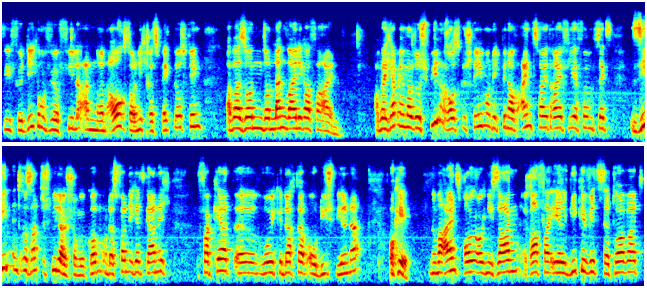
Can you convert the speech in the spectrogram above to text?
wie für dich und für viele anderen auch, soll nicht respektlos klingen, aber so ein, so ein langweiliger Verein. Aber ich habe mir mal so Spieler rausgeschrieben und ich bin auf 1, 2, 3, 4, 5, 6, 7 interessante Spieler schon gekommen und das fand ich jetzt gar nicht verkehrt, äh, wo ich gedacht habe, oh, die spielen da. Okay, Nummer 1 brauche ich euch nicht sagen, Raphael Giekewitz, der Torwart,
